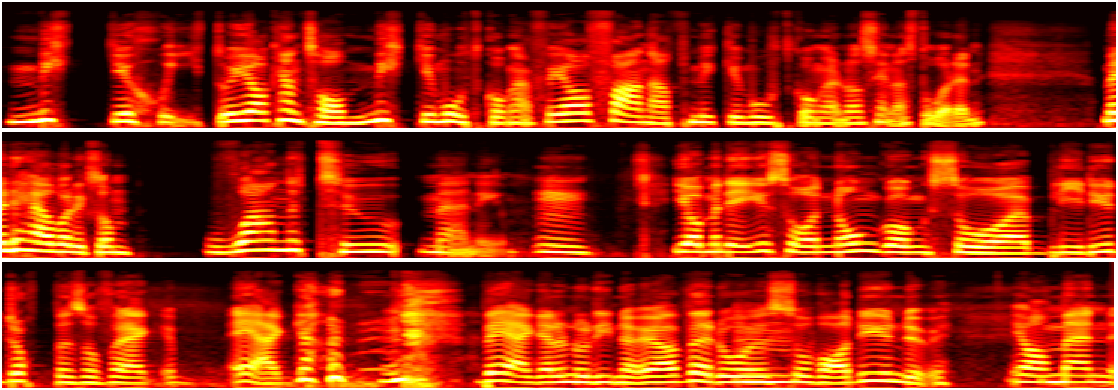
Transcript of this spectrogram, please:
mycket skit och jag kan ta mycket motgångar för jag har fan haft mycket motgångar de senaste åren. Men det här var liksom one too many. Mm. Ja men det är ju så, någon gång så blir det ju droppen som får äg- ägaren, bägaren att rinna över och Mm. så var det ju nu. Ja, Men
